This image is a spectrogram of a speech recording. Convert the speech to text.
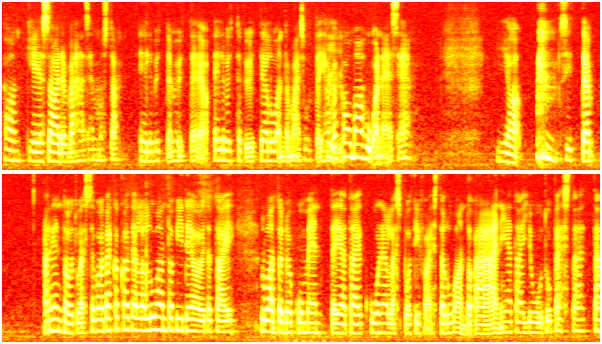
hankkia ja saada vähän semmoista elvyttävyyttä ja, elvyttävyyttä ja luontomaisuutta ihan mm. vaikka omaan huoneeseen. Ja sitten rentoutuessa voi vaikka katella luontovideoita tai luontodokumentteja tai kuunnella Spotifysta luontoääniä tai YouTubesta. Että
